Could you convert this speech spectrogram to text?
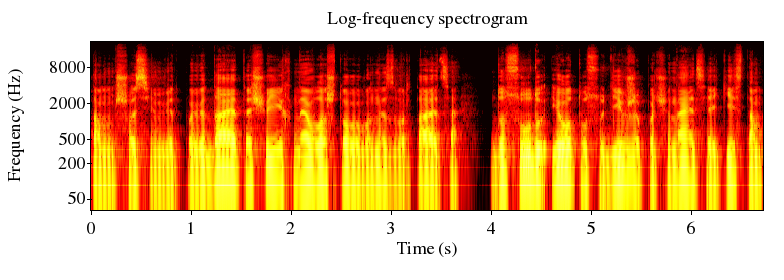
там щось їм відповідає, те, що їх не влаштовує, вони звертаються до суду, і от у суді вже починається якісь там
